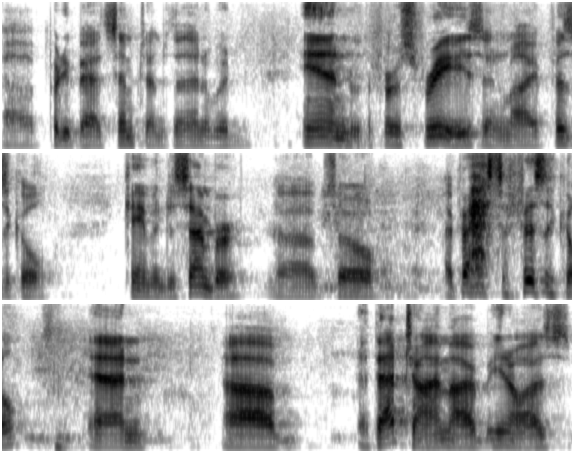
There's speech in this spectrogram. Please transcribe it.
uh, pretty bad symptoms, and then it would end with the first freeze, and my physical came in December. Uh, so I passed the physical, and um, at that time, I, you know, I was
